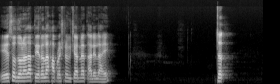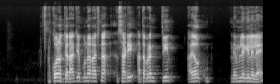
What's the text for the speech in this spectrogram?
एसओ दोन हजार तेराला हा प्रश्न विचारण्यात आलेला आहे. तर कोण होते? राज्य पुनर्रचनासाठी आतापर्यंत तीन आयोग नेमले गेलेले आहे.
